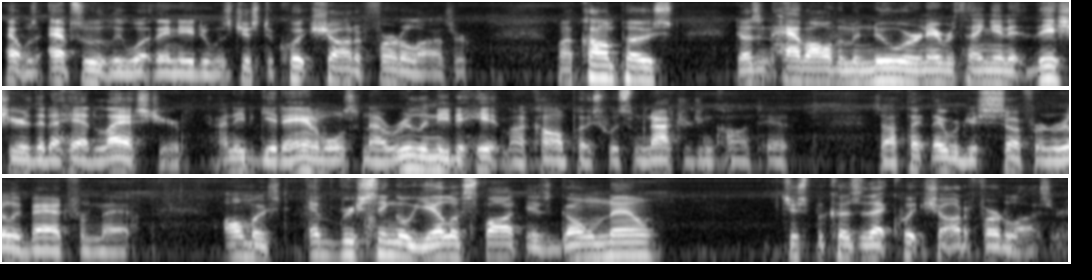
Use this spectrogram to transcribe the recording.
That was absolutely what they needed, was just a quick shot of fertilizer. My compost doesn't have all the manure and everything in it this year that I had last year. I need to get animals and I really need to hit my compost with some nitrogen content. So I think they were just suffering really bad from that. Almost every single yellow spot is gone now just because of that quick shot of fertilizer.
